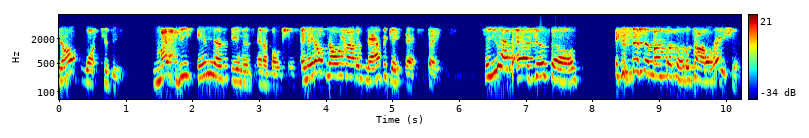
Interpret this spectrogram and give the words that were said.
don't want to be, might be in their feelings and emotions, and they don't know how to navigate that space. So you have to ask yourself, is this in my circle of toleration?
